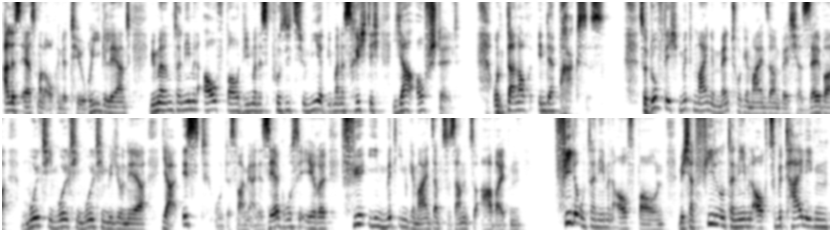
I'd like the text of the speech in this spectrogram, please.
alles erstmal auch in der Theorie gelernt, wie man ein Unternehmen aufbaut, wie man es positioniert, wie man es richtig ja aufstellt. Und dann auch in der Praxis. So durfte ich mit meinem Mentor gemeinsam, welcher selber Multi, Multi, Multimillionär ja ist, und es war mir eine sehr große Ehre, für ihn, mit ihm gemeinsam zusammenzuarbeiten, viele Unternehmen aufbauen, mich an vielen Unternehmen auch zu beteiligen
